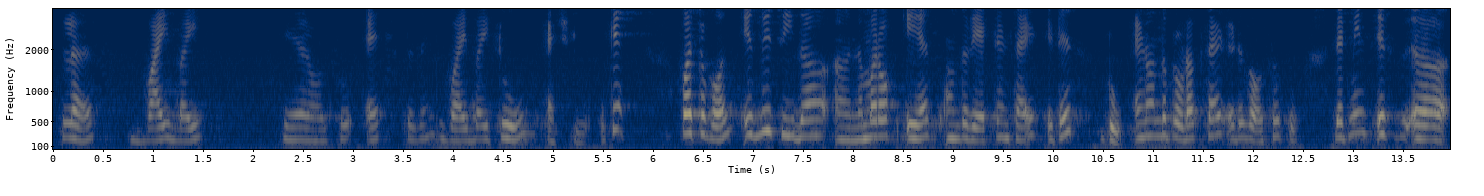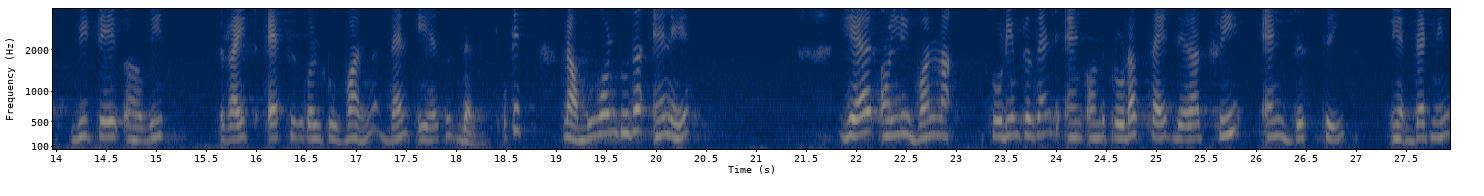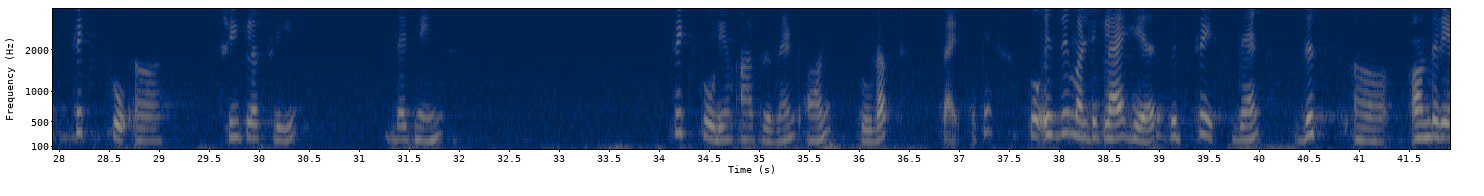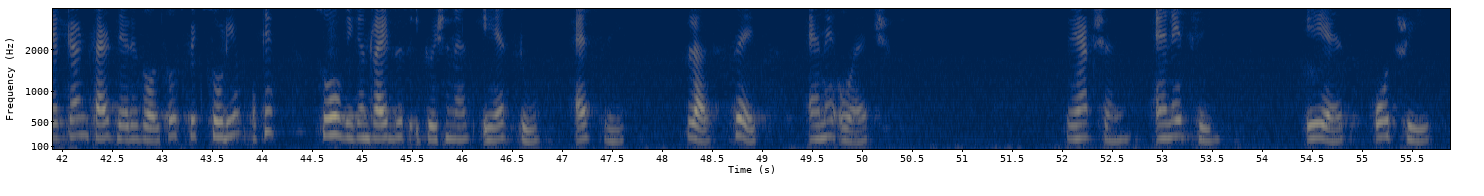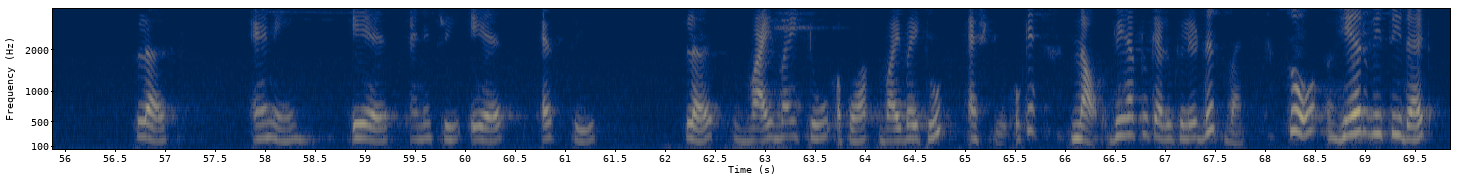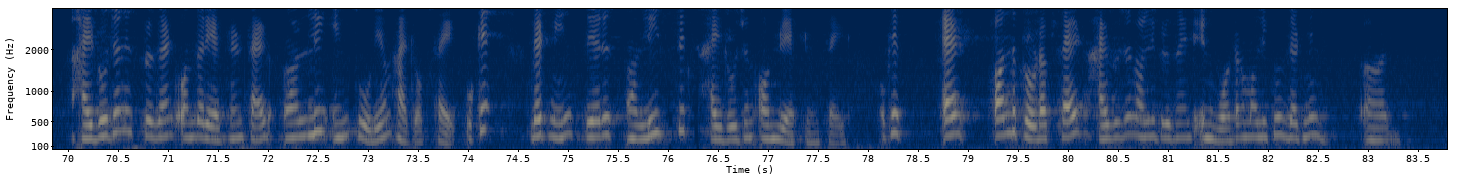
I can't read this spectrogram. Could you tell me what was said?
plus Y by here also X present Y by 2 H2 okay First of all, if we see the uh, number of AS on the reactant side, it is 2 and on the product side, it is also 2. That means if uh, we take, uh, we write X is equal to 1, then AS is balanced. Okay. Now move on to the Na. Here only one sodium present and on the product side there are 3 and this 3. Yeah, that means 6, so uh, 3 plus 3, that means 6 sodium are present on product side okay? So if we multiply here with 6 then this uh, on the reactant side there is also 6 sodium okay? So we can write this equation as as2 s3 plus 6 NaOH reaction Na3 AsO3 plus Na As Na3 As S3 plus y by 2 upon y by 2 H2 okay? Now we have to calculate this y so here we see that hydrogen is present on the reactant side only in sodium hydroxide okay? That means there is only 6 hydrogen on reactant side okay? And on the product side hydrogen only present in water molecule that means uh,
